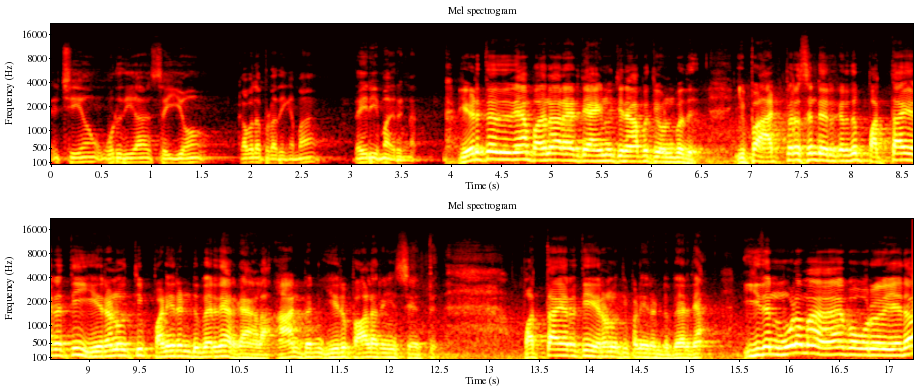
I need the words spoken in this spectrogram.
நிச்சயம் உறுதியாக செய்யும். கவலைப்படாதீங்கம்மா. தைரியமாக இருங்க. எடுத்தது தான் பதினாறாயிரத்தி ஐநூற்றி நாற்பத்தி ஒன்பது. இப்போ அட் பிரசன்ட் இருக்கிறது பத்தாயிரத்தி இருநூற்றி பன்னிரெண்டு பேர் தான் இருக்காங்களாம் ஆண் பெண் இரு பாலரையும் சேர்த்து. பத்தாயிரத்தி இரநூத்தி பன்னிரெண்டு பேர் தான். இதன் மூலமாக இப்போ ஒரு ஏதோ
